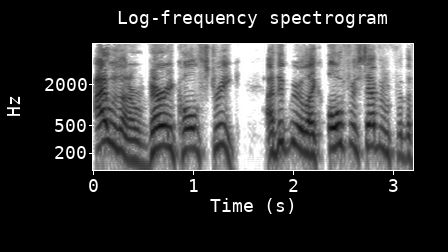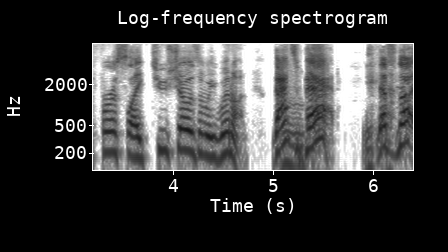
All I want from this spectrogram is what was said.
I was on a very cold streak. I think we were like 0 for 7 for the first like two shows that we went on. That's Mhm. bad. Yeah. That's not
